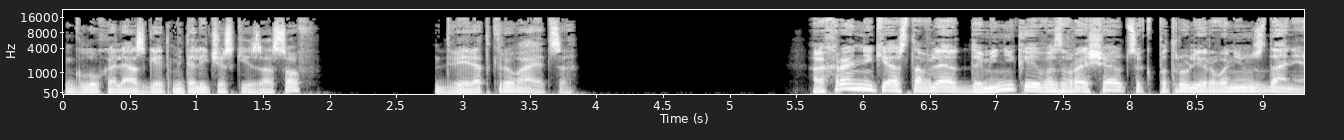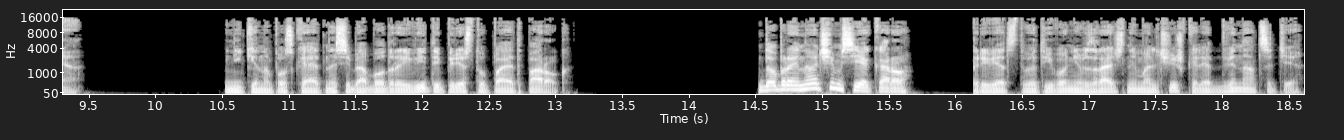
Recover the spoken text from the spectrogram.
Глухо лязгает металлический засов. Дверь открывается. Охранники оставляют Доминика и возвращаются к патрулированию здания. Ники напускает на себя бодрый вид и переступает порог. «Доброй ночи, мсье Каро!» — приветствует его невзрачный мальчишка лет двенадцати.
